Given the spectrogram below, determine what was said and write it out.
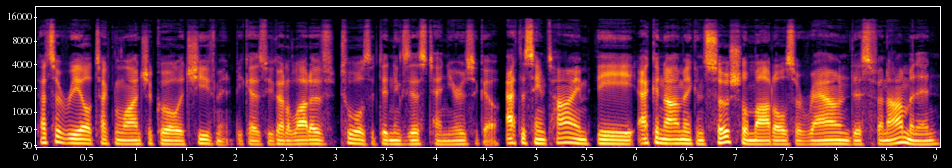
that's a real technological achievement because we've got a lot of tools that didn't exist 10 years ago. At the same time, the economic and social models around this phenomenon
